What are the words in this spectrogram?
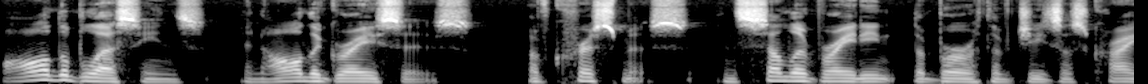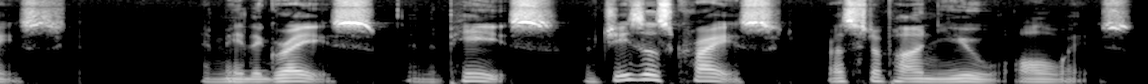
all the blessings and all the graces of Christmas and celebrating the birth of Jesus Christ. And may the grace and the peace of Jesus Christ rest upon you always.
